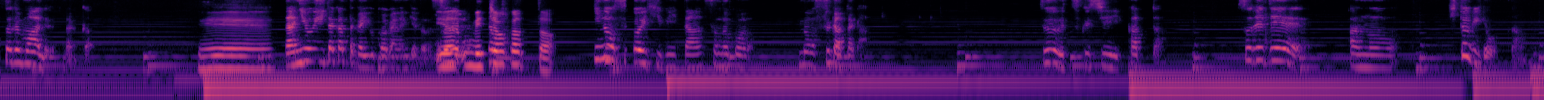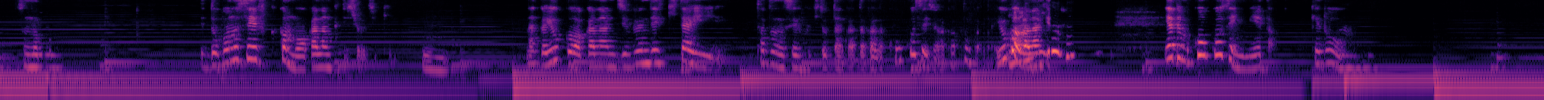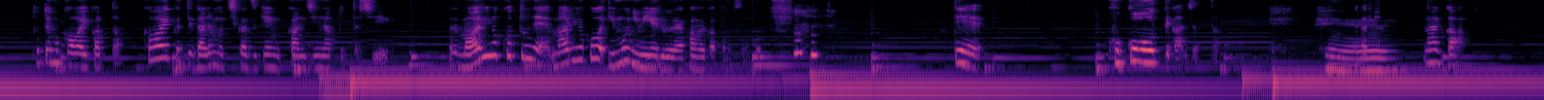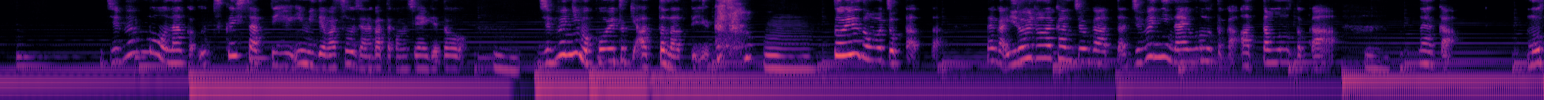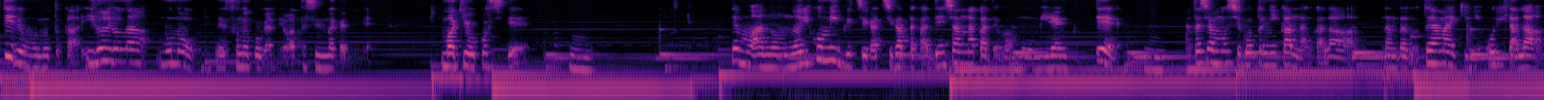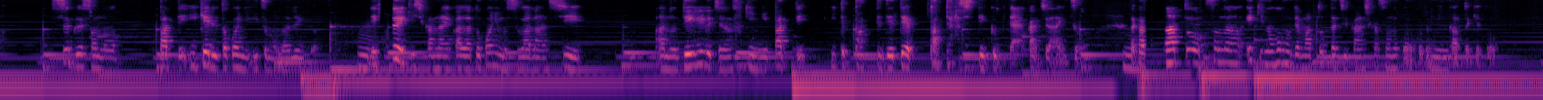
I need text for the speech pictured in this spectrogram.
それもあるなんか。へ何を言いたかったかよくわからないけどえいやめっちゃ分かった。昨日すごい響いたその子の姿が。すごい美しかった。それであの一人でおったのその子でどこの制服かもわからなくて正直。うん。なんかよくわからん自分で着たいただの制服着とったんかだから高校生じゃなかったのかな。よくわからんけど。いやでも高校生に見えた。けどとても可愛かった。可愛くて誰も近づけん感じになっとったし周りの子とね周りの子は芋に見えるぐらい可愛かったもんその子。でここって感じだったなんか自分もなんか美しさっていう意味ではそうじゃなかったかもしれんけどうん。自分にもこういう時あったなっていうかうん。そういうのもちょっとあった。なんかいろいろな感情があった。自分にないものとかあったものとかなんかモテるものとかいろいろなものをねその子がね私の中にね巻き起こしてうんでもあの乗り込み口が違ったから電車の中ではもう見れんくってうん私はもう仕事に行かんなんからなんだろう富山駅に降りたらすぐそのバッて行けるとこにいつも乗るよ。うん。で一駅しかないからどこにも座らんしあの出入り口の付近にパッて行ってパッて出てパッて走っていくみたいな感じじゃないいつも。だからその後その駅のホームで待っとった時間しかその子のこと見んかったけど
